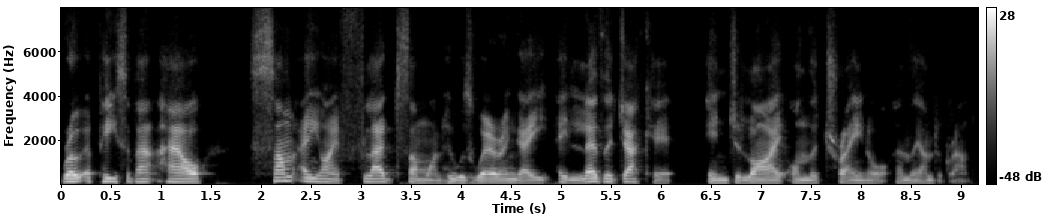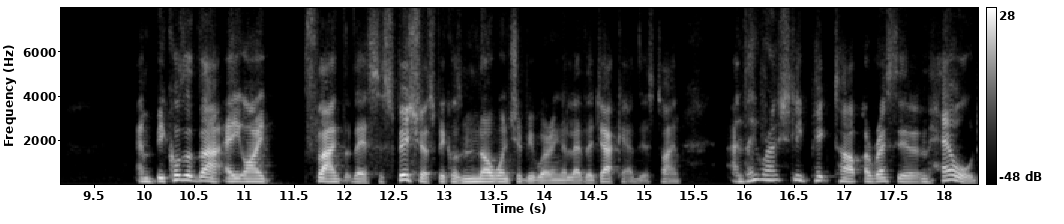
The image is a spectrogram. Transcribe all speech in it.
wrote a piece about how some AI flagged someone who was wearing a, a leather jacket in July on the train or on the underground. And because of that, AI flagged that they're suspicious because no one should be wearing a leather jacket at this time. And they were actually picked up, arrested, and held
